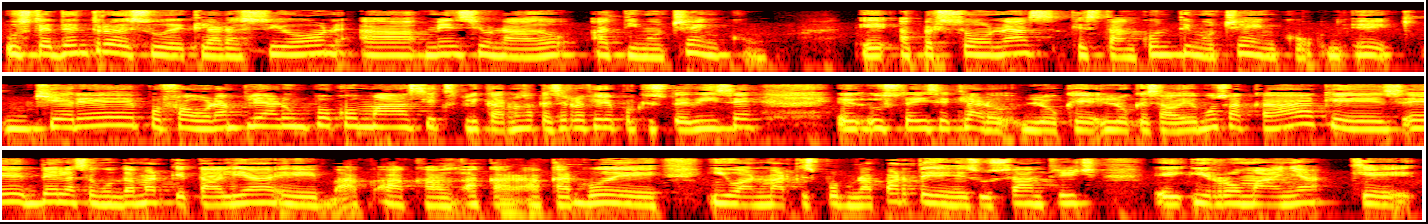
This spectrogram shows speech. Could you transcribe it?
Usted dentro de su declaración ha mencionado a Timochenko. Eh, a personas que están con Timochenko. Eh, ¿Quiere, por favor, ampliar un poco más y explicarnos a qué se refiere? Porque usted dice, eh, usted dice, claro, lo que, lo que sabemos acá, que es de la segunda Marquetalia a, cargo de Iván Márquez por una parte, de Jesús Santrich y Romaña, que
